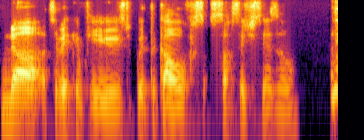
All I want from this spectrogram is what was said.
Not to be confused with the golf sausage sizzle.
